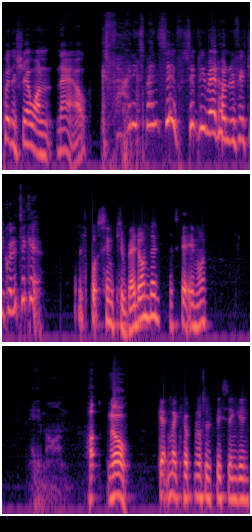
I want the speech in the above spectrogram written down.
Putting a show on now is fucking expensive. Simply Red, 150 quid a ticket. Let's put Simply Red on then. Let's get him on. Him on. Huh, no. Get make to be singing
